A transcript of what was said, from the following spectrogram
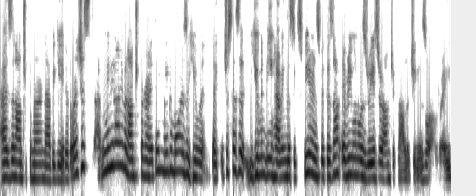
as an entrepreneur navigate it? Or just uh, maybe not even entrepreneur i think maybe more as a human. Like just as a human being having this experience because not everyone was raised around technology as well right?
